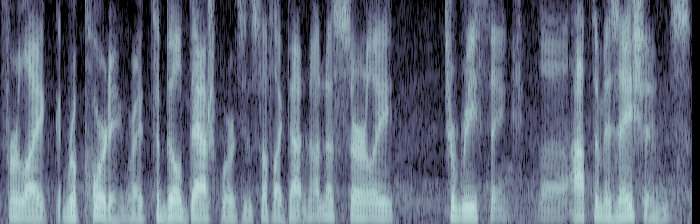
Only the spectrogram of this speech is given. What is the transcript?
for like reporting, right? To build dashboards and stuff like that, not necessarily to rethink the optimizations,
